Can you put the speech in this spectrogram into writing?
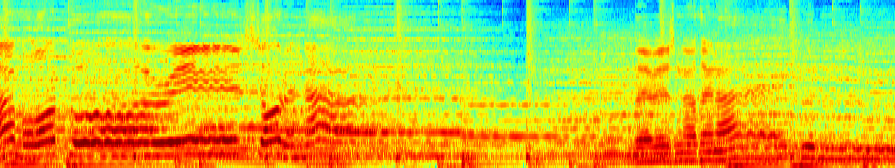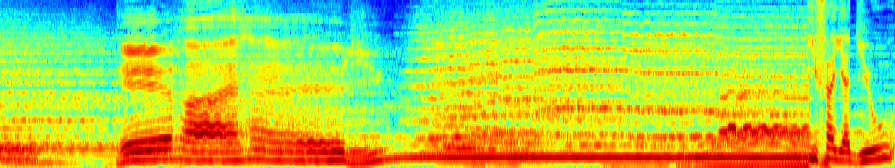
humble or poor, rich or renowned. There is nothing I couldn't do if I had If I Had You,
